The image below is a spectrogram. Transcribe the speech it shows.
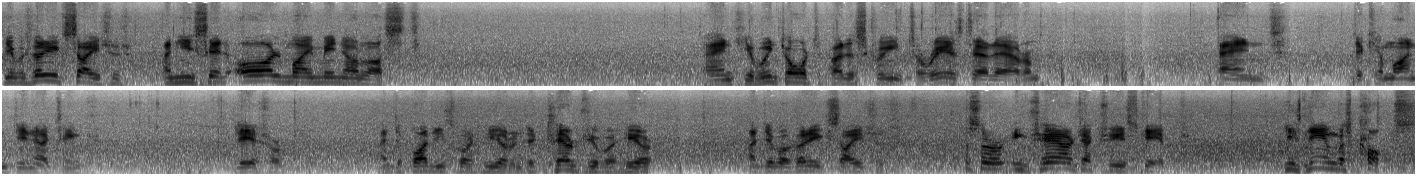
He was very excited, and he said, "All my men are lost." And he went over to Green to raise their alarm, and they came on in, I think, later and the bodies were here and the clergy were here and they were very excited. The officer in charge actually escaped. His name was Cox.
